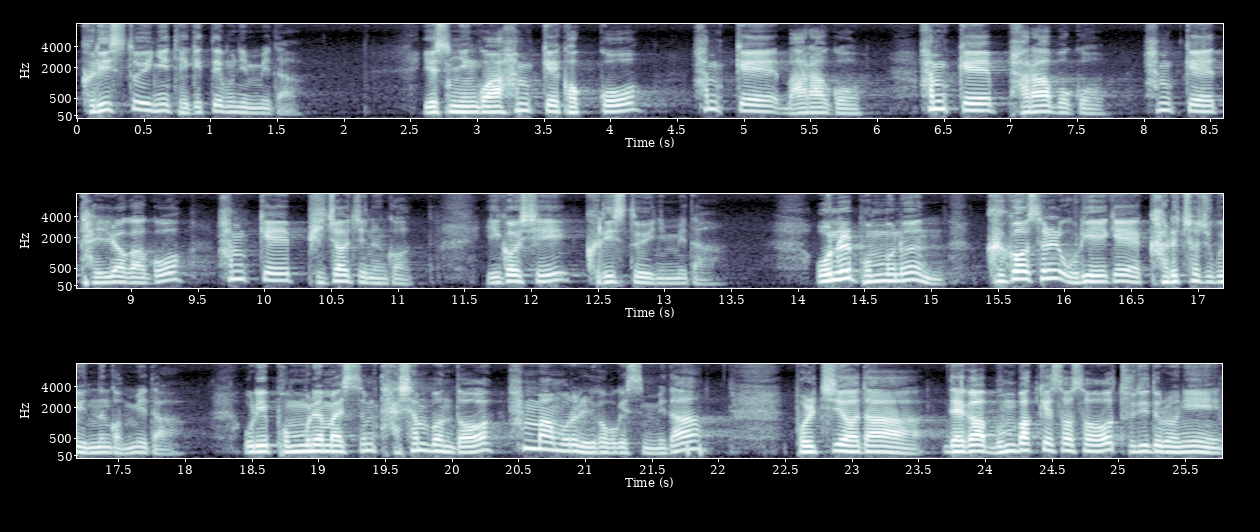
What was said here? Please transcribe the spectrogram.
그리스도인이 되기 때문입니다. 예수님과 함께 걷고 함께 말하고 함께 바라보고 함께 달려가고 함께 빚어지는 것 이것이 그리스도인입니다. 오늘 본문은 그것을 우리에게 가르쳐 주고 있는 겁니다. 우리 본문의 말씀 다시 한 번 더 한 마음으로 읽어보겠습니다. 볼지어다 내가 문 밖에 서서 두드리노니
